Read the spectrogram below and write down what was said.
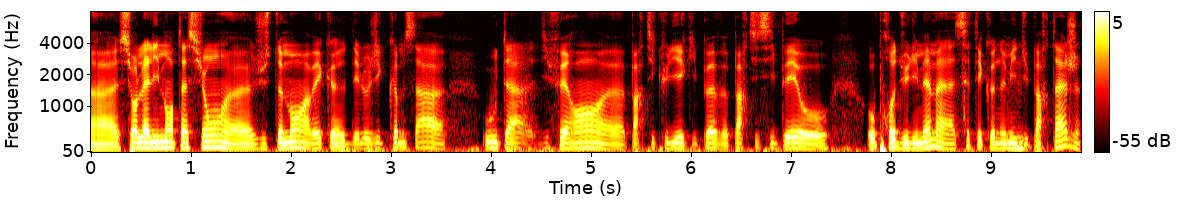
euh, sur l'alimentation, euh, justement, avec euh, des logiques comme ça, où tu as différents euh, particuliers qui peuvent participer au, au produit lui-même, à cette économie Mhm. du partage.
